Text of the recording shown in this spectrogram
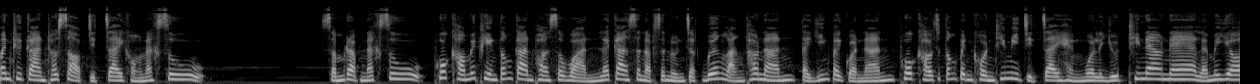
มันคือการทดสอบจิตใจของนักสู้ สำหรับนักสู้ พวกเขาไม่เพียงต้องการพรสวรรค์และการสนับสนุนจากเบื้องหลังเท่านั้น แต่ยิ่งไปกว่านั้น พวกเขาจะต้องเป็นคนที่มีจิตใจแห่งมวลยุทธ์ที่แน่วแน่และไม่ย่อ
